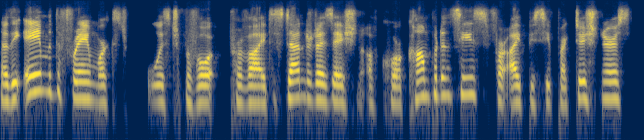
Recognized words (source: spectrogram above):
Now, the aim of the frameworks was to provo- provide standardization of core competencies for IPC practitioners,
